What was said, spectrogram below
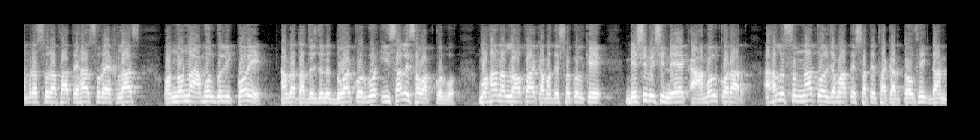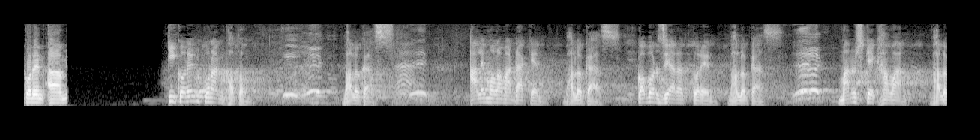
আমরা সুরা ফাতেহা, সুরা এখলাস অন্যান্য আমলগুলি করে আমরা তাদের জন্য দোয়া করব ইসালে সওয়াব করব। মহান আল্লাহ পাক আমাদের সকলকে বেশি বেশি নেক আমল করার আহলুস সুন্নাত ওয়াল জামাতের সাথে থাকার তৌফিক দান করেন আমি কি করেন? কোরআন খতম। ভালো কাজ। আলেমলামা ডাকেন, ভালো কাজ। কবর জিয়ারত করেন, ভালো কাজ। মানুষকে খাওয়ান, ভালো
